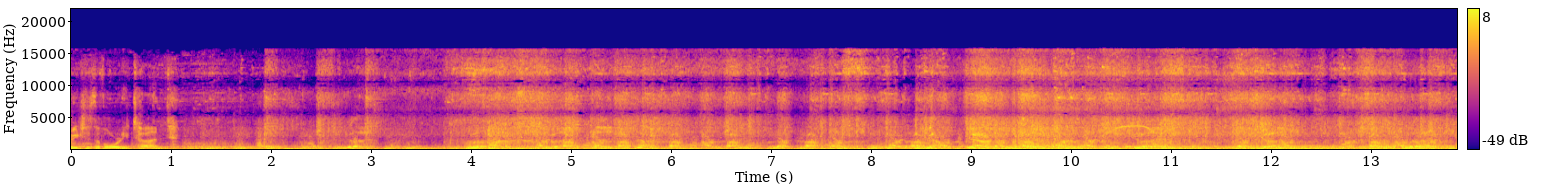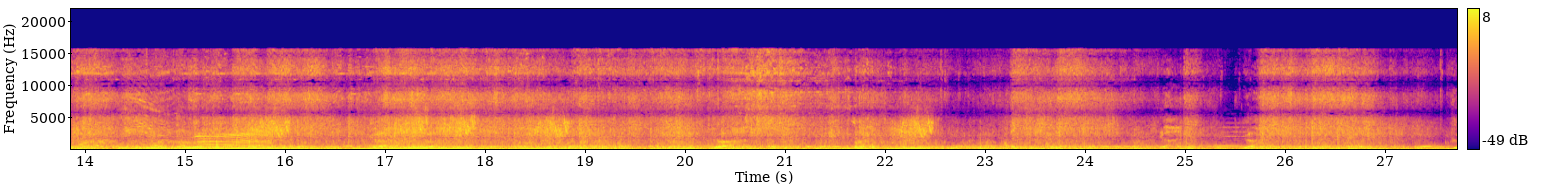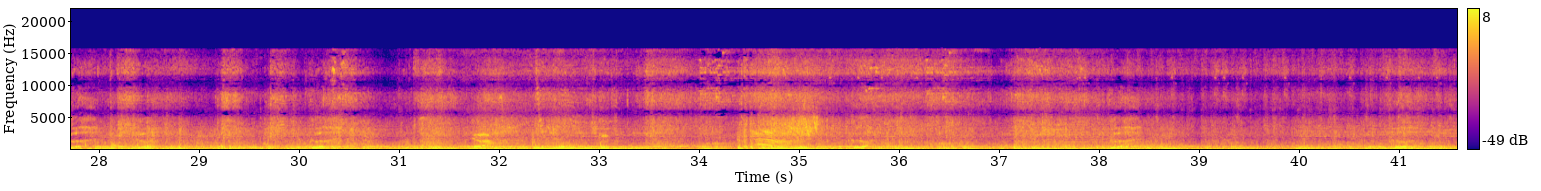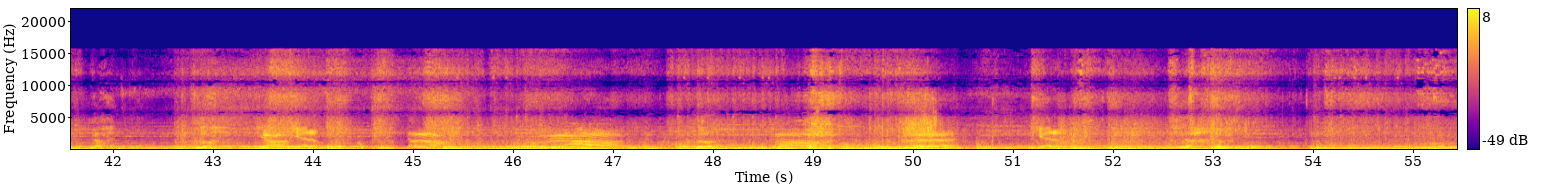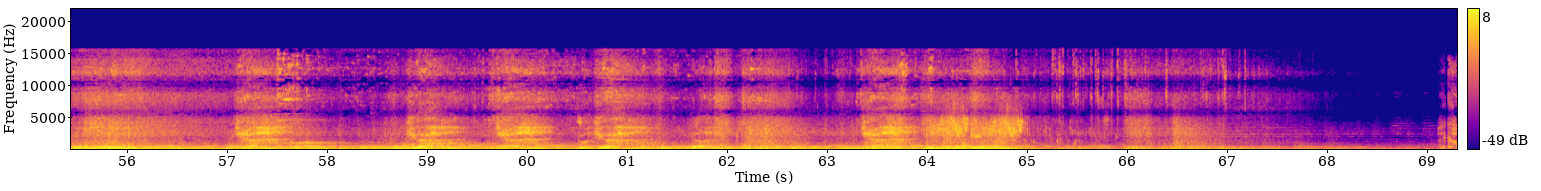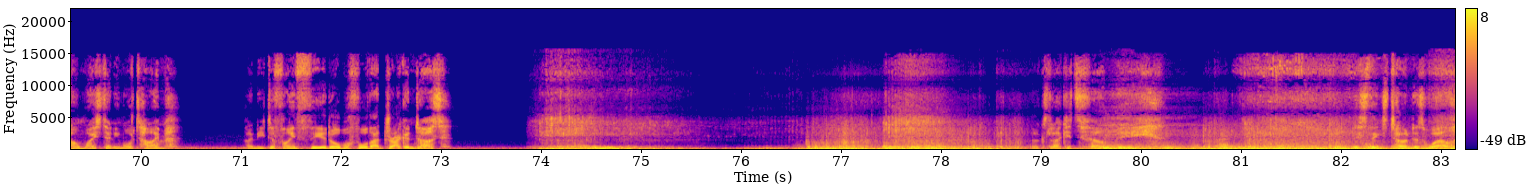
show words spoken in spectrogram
Creatures have already turned. Need to find Theodore before that dragon does. Looks like it's found me. This thing's turned as well.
